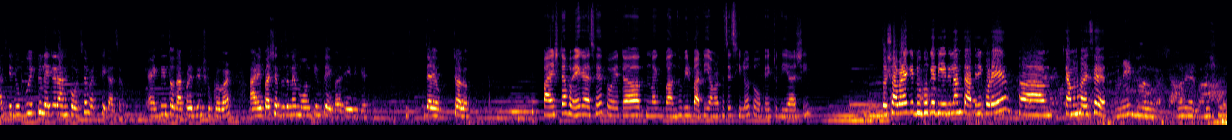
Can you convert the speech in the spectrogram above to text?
আজকে ডুগু একটু লেটে রান করছে বাট ঠিক আছে। একদিন তো, তারপরের দিন শুক্রবার। আর এই পাশে দুজনের মন কিন্তু এইদিকে। যাই হোক, চলো। পায়েসটা হয়ে গেছে, তো এটা এক বান্ধবীর বাটি আমার কাছে ছিল, তো ওকে একটু দিয়ে আসি। তো সবার আগে ডুগুকে দিয়ে দিলাম, তাড়াতাড়ি করে। কেমন হয়েছে? অনেক ভালো। মানে ভীষণ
